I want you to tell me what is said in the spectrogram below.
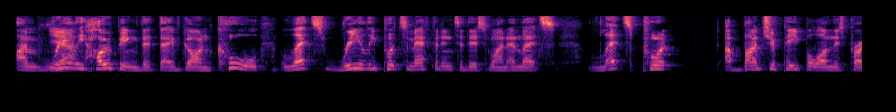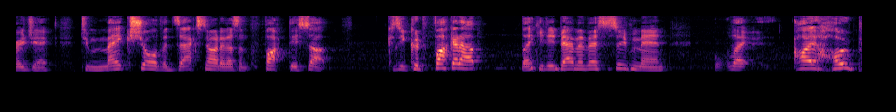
I'm Yeah. really hoping that they've gone cool. Let's really put some effort into this one, and let's let's put a bunch of people on this project to make sure that Zack Snyder doesn't fuck this up because he could fuck it up like he did Batman vs Superman. Like, I hope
